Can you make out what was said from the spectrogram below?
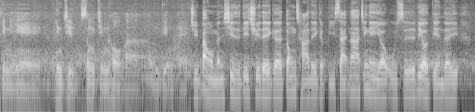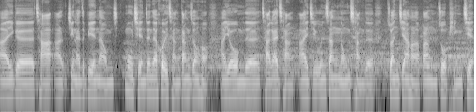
今年的品质算真好啊。举办我们戏子地区的一个冬茶的一个比赛，那今年有五十六点的啊一个茶啊进来这边，那我们目前正在会场当中哈啊有我们的茶改厂啊以及文商农场的专家哈帮我们做评鉴，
